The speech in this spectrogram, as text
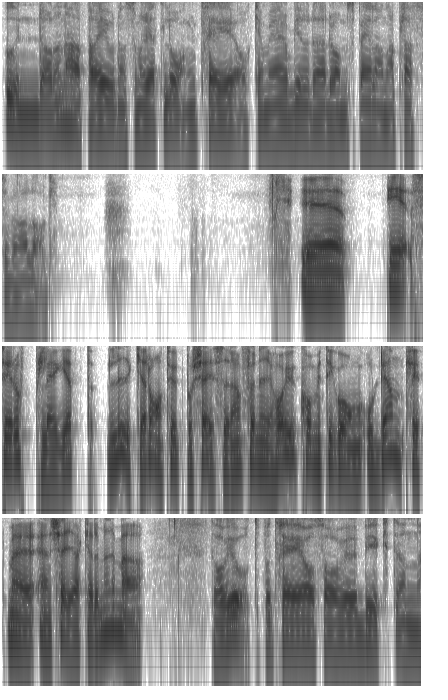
under den här perioden som är rätt lång, tre år, kan vi erbjuda de spelarna plats i våra lag. Eh, ser upplägget likadant ut på tjejsidan? För ni har ju kommit igång ordentligt med en tjejakademi med. Det har vi gjort. På tre år så har vi byggt en,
